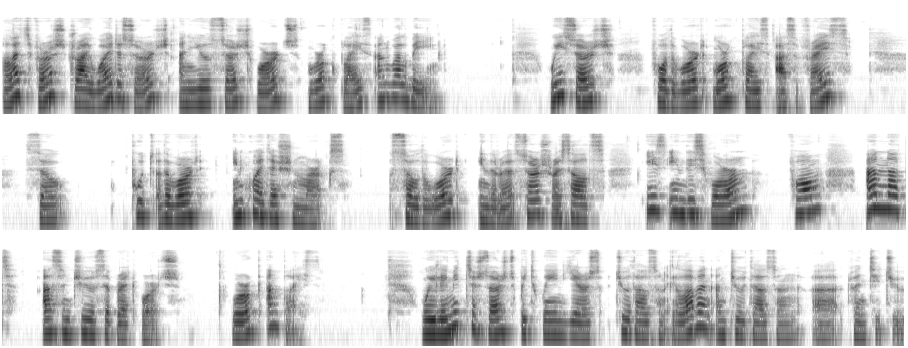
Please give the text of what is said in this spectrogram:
Let's first try wider search and use search words workplace and well-being. We search for the word workplace as a phrase. So put the word in quotation marks. So the word in the search results is in this form, form and not as in two separate words, work and place. We limit the search between years 2011 and 2022.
